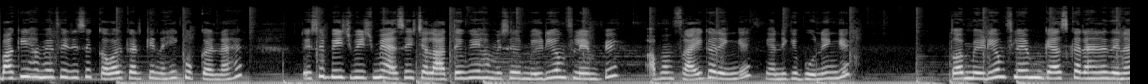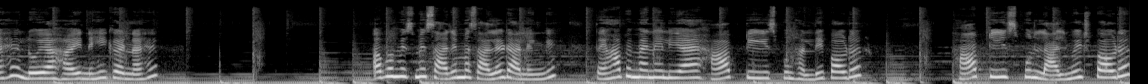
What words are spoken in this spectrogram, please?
बाकी हमें फिर इसे कवर करके नहीं कुक करना है। तो इसे बीच बीच में ऐसे ही चलाते हुए हम इसे मीडियम फ्लेम पे अब हम फ्राई करेंगे, यानी कि भूनेंगे। तो अब मीडियम फ्लेम गैस का रहने देना है लो या हाई नहीं करना है। अब हम इसमें सारे मसाले डालेंगे। तो यहाँ पे मैंने लिया है हाफ़ टी स्पून हल्दी पाउडर हाफ़ टी स्पून लाल मिर्च पाउडर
